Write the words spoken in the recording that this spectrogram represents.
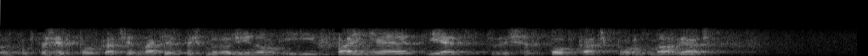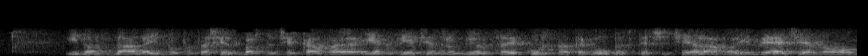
Prostu chce się spotkać. Jednak jesteśmy rodziną i fajnie jest się spotkać, porozmawiać. Idąc dalej, bo to też jest bardzo ciekawe, jak wiecie, zrobiłem sobie kurs na tego ubezpieczyciela. No i wiecie, no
